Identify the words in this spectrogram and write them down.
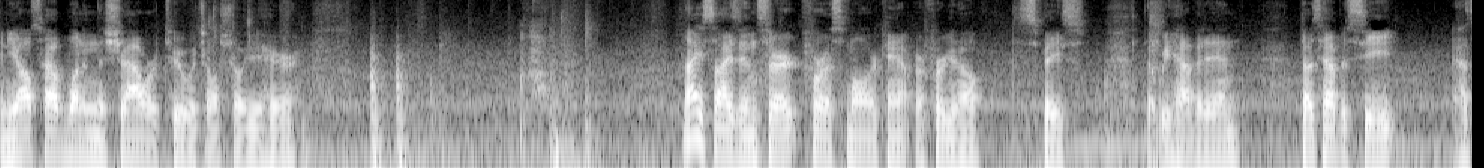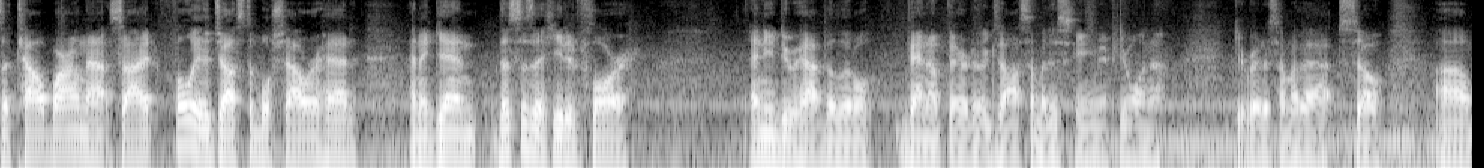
And you also have one in the shower too, which I'll show you here. Nice size insert for a smaller camp or for, you know, the space that we have it in. Does have a seat, has a towel bar on that side, fully adjustable shower head. And again, this is a heated floor. And you do have the little vent up there to exhaust some of the steam if you want to get rid of some of that. So um,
